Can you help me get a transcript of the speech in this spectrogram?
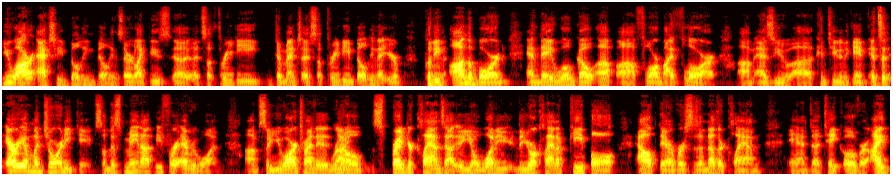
you are actually building buildings. They're like these. Uh, it's a 3D dimension. It's a 3D building that you're putting on the board, and they will go up uh, floor by floor um, as you uh, continue the game. It's an area majority game, so this may not be for everyone. Um, so you are trying to, Right. you know, spread your clans out. You know, what are you, your clan of people out there versus another clan and uh, take over. I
